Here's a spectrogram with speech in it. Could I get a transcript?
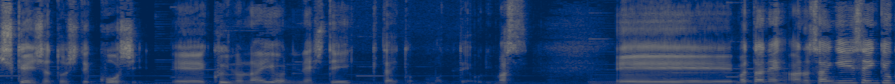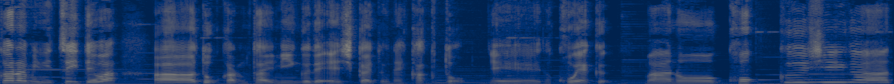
主権者として行使、えー、悔いのないようにね、していきたいと思っております。えー、またね、あの、参議院選挙絡みについては、あどこかのタイミングで、えー、しっかりとね、各党、えー、の公約。まあ、あの、告示が、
